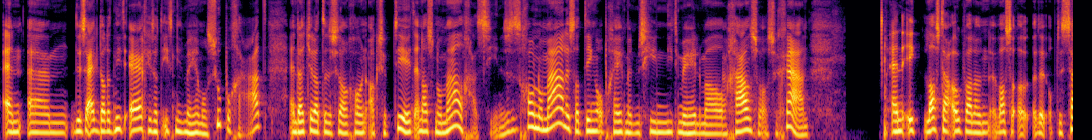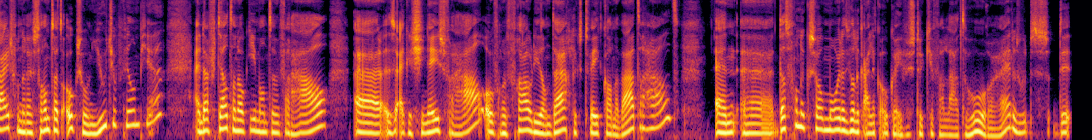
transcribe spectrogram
En ehm, dus eigenlijk dat het niet erg is dat iets niet meer helemaal soepel gaat. En dat je dat dus dan gewoon accepteert en als normaal gaat zien. Dus het gewoon normaal is dat dingen op een gegeven moment misschien niet meer helemaal gaan zoals ze gaan. En ik las daar ook wel een, was op de site van de restaurant staat ook zo'n YouTube-filmpje. En daar vertelt dan ook iemand een verhaal. Eh het is eigenlijk een Chinees verhaal over een vrouw die dan dagelijks twee kannen water haalt. En eh, dat vond ik zo mooi, dat wil ik eigenlijk ook even een stukje van laten horen. Hè? Dus is- dit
